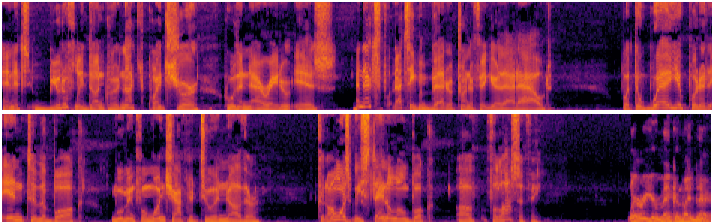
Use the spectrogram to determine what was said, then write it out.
and it's beautifully done because we're not quite sure who the narrator is. And that's, that's even better trying to figure that out. But the way you put it into the book, moving from one chapter to another, could almost be standalone book of philosophy. Larry, you're making my day.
